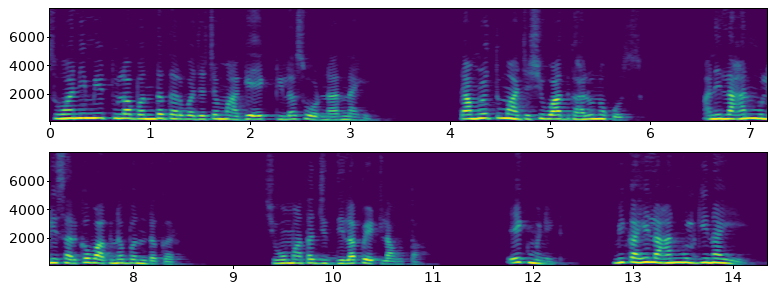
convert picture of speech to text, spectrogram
सुहानी मी तुला बंद दरवाजाच्या मागे एकटीला सोडणार नाही. त्यामुळे तू माझ्याशी वाद घालू नकोस आणि लहान मुलीसारखं वागणं बंद कर. शिवमाता जिद्दीला पेटला होता. एक मिनिट. मी काही लहान मुलगी नाही आहे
